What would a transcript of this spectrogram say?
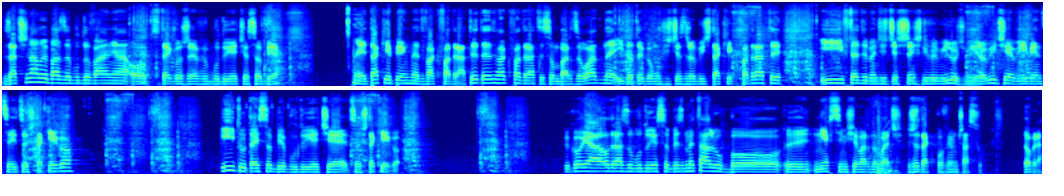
Zaczynamy bazę budowania od tego, że wybudujecie sobie takie piękne dwa kwadraty. Te dwa kwadraty są bardzo ładne i do tego musicie zrobić takie kwadraty i wtedy będziecie szczęśliwymi ludźmi. Robicie mniej więcej coś takiego. I tutaj sobie budujecie coś takiego. Tylko ja od razu buduję sobie z metalu, bo y, nie chce mi się marnować, że tak powiem, czasu. Dobra,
